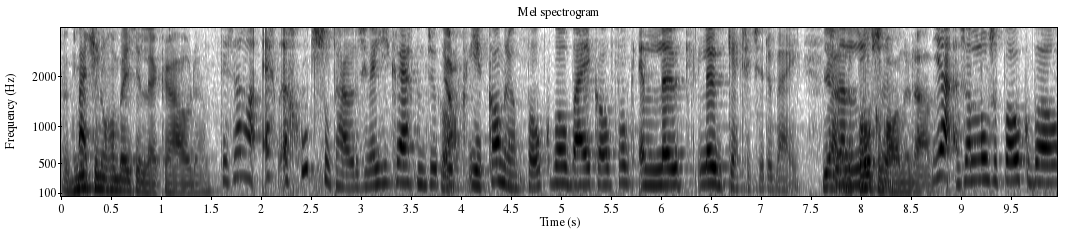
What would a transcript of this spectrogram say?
Het Maar- moet je nog een beetje lekker houden. Het is wel echt een goed zoethouder. Weet je, je krijgt natuurlijk Ja. ook, je kan er een pokeball bij kopen. Ook een leuk, leuk gadgetje erbij. Ja, de losse- pokeball inderdaad. Ja, zo'n losse pokeball.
